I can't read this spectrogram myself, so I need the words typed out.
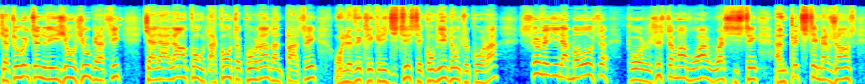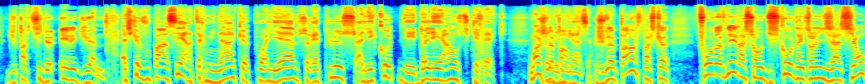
qui a toujours été une région géographique qui allait à l'encontre, à contre-courant dans le passé. On l'a vu avec les créditistes et combien d'autres courants. Surveiller la Beauce pour justement voir ou assister à une petite émergence du parti de Éric Duhem. Est-ce que vous pensez, en terminant, que Poilievre serait plus à l'écoute des doléances du Québec? Moi, je le pense. Je le pense parce que faut revenir à son discours d'intronisation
